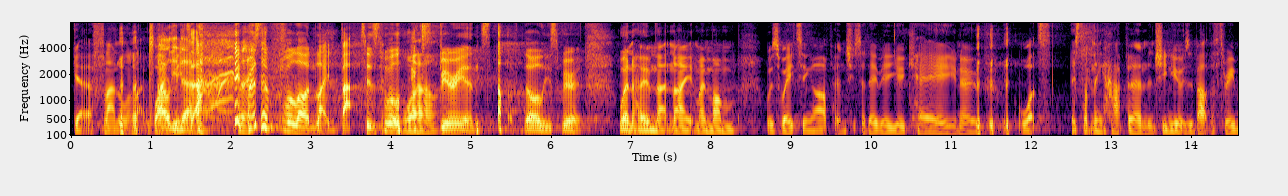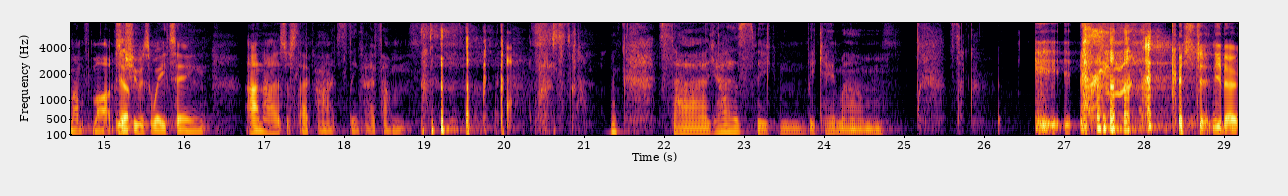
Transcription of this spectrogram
get a flannel and like wipe you me down. down. it was a full-on like baptismal Wow. experience of the Holy Spirit. Went home that night. My mum was waiting up, and she said, "David, are you okay? You know, what's is something happened?" And she knew it was about the three-month mark, so Yeah. she was waiting. And I was just like, oh, I think I've um. so yes, we became um. Christian, you know,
